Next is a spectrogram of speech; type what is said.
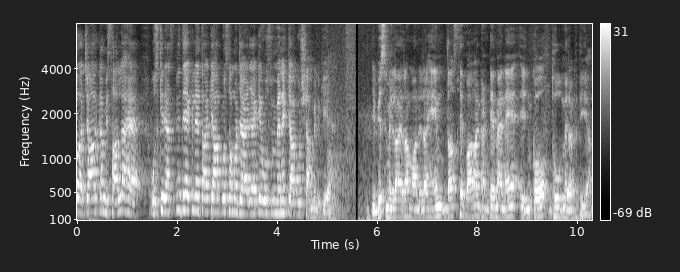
अचार का मिसाला है, उसकी रेसिपी देख लें ताकि आपको समझ आ जाए कि उसमें मैंने क्या कुछ शामिल किया है। ये बिस्मिल्लाहिर्रहमानिर्रहीम 10 से 12 घंटे मैंने इनको धूप में रख दिया।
